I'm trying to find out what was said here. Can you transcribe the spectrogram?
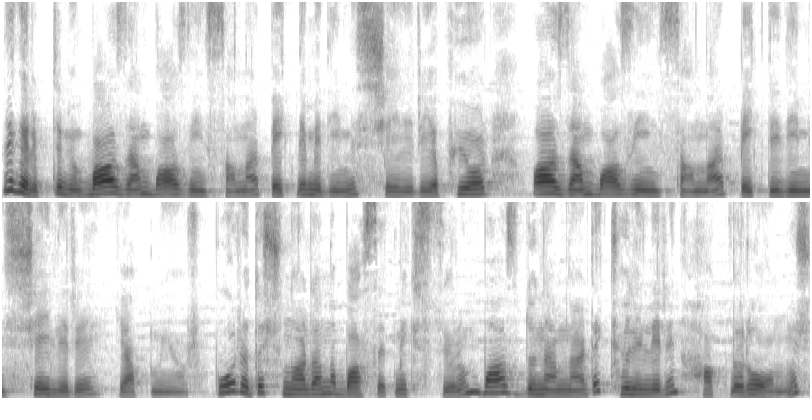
Ne garip değil mi? Bazen bazı insanlar beklemediğimiz şeyleri yapıyor, bazen bazı insanlar beklediğimiz şeyleri yapmıyor. Bu arada şunlardan da bahsetmek istiyorum. Bazı dönemlerde kölelerin hakları olmuş.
